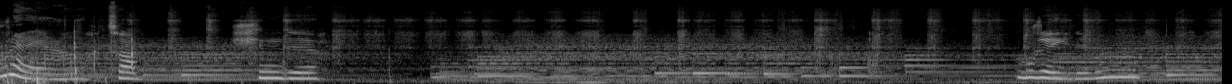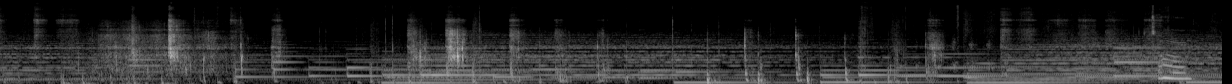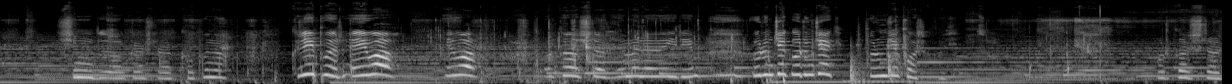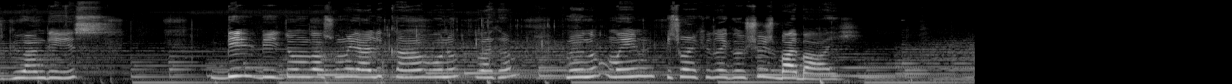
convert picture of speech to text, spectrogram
Bu ne ya? Tamam. Şimdi buraya gidelim. Ne? Creeper eyvah. Eyvah. Arkadaşlar hemen eve gireyim. Örümcek örümcek. Örümcek var. Arkadaşlar güvendeyiz. Bir videonun daha sonuna geldik. Kanala abone atmayı unutmayın. Bir sonraki videoda görüşürüz. Bay bay.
